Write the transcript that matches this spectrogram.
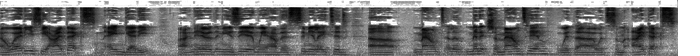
Now, where do you see ibex? In Ein Gedi. Right, and here at the museum, we have this simulated uh, mount, a miniature mountain with uh, with some ibex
